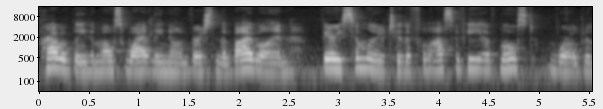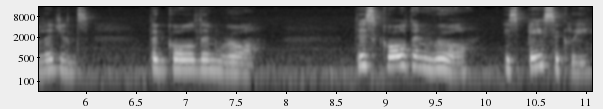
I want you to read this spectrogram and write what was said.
Probably the most widely known verse in the Bible and very similar to the philosophy of most world religions the Golden Rule. This Golden Rule is basically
